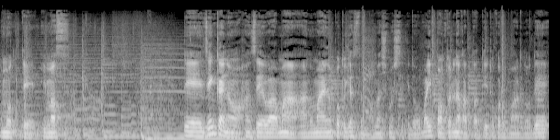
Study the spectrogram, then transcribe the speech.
思っています。で前回の反省は、まあ、あの前のポッドキャストでも話しましたけど、まあ、1本取れなかったっていうところもあるので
